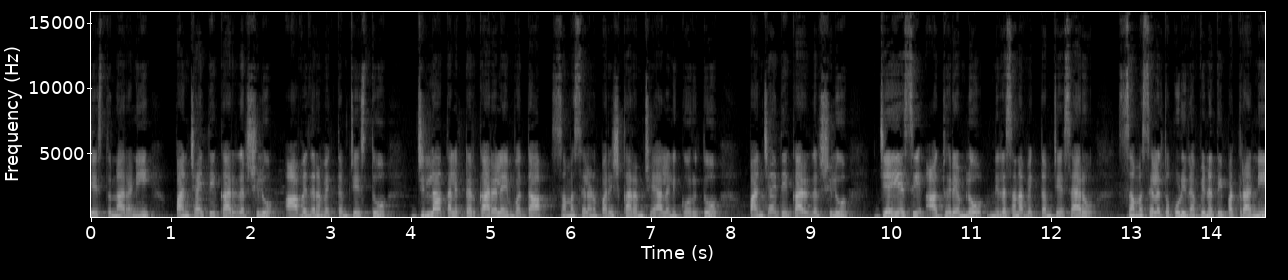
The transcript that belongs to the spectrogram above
చేస్తున్నారని పంచాయతీ కార్యదర్శులు ఆవేదన వ్యక్తం చేస్తూ జిల్లా కలెక్టర్ కార్యాలయం వద్ద సమస్యలను పరిష్కారం చేయాలని కోరుతూ పంచాయతీ కార్యదర్శులు జేఏసీ ఆధ్వర్యంలో నిరసన వ్యక్తం చేశారు. సమస్యలతో కూడిన వినతి పత్రాన్ని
